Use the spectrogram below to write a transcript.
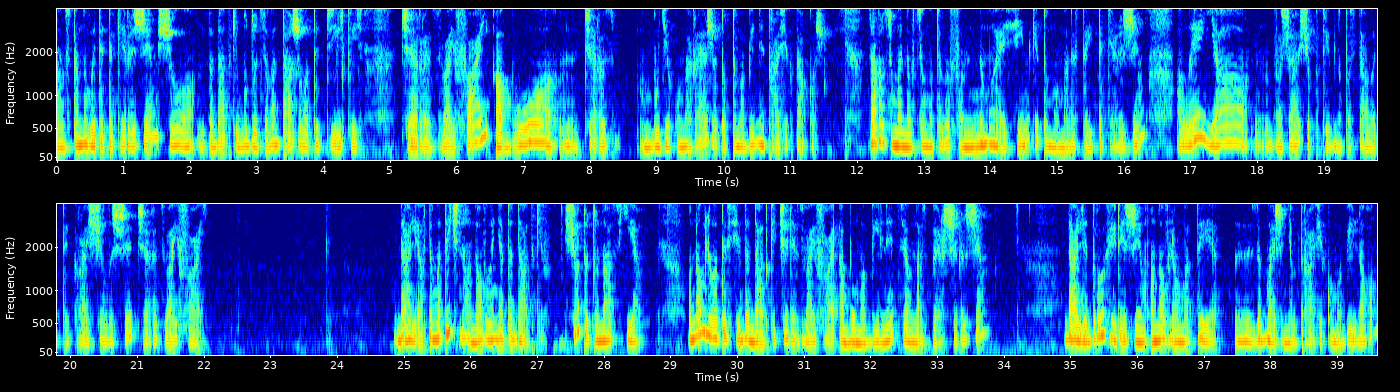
встановити такий режим, що додатки будуть завантажувати тільки через Wi-Fi або через будь-яку мережу, тобто мобільний трафік також. Зараз у мене в цьому телефоні немає сімки, тому в мене стоїть такий режим, але я вважаю, що потрібно поставити краще лише через Wi-Fi. Далі автоматичне оновлення додатків. Що тут у нас є? Оновлювати всі додатки через Wi-Fi або мобільний це у нас перший режим. Далі другий режим оновлювати е, з обмеженням трафіку мобільного.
